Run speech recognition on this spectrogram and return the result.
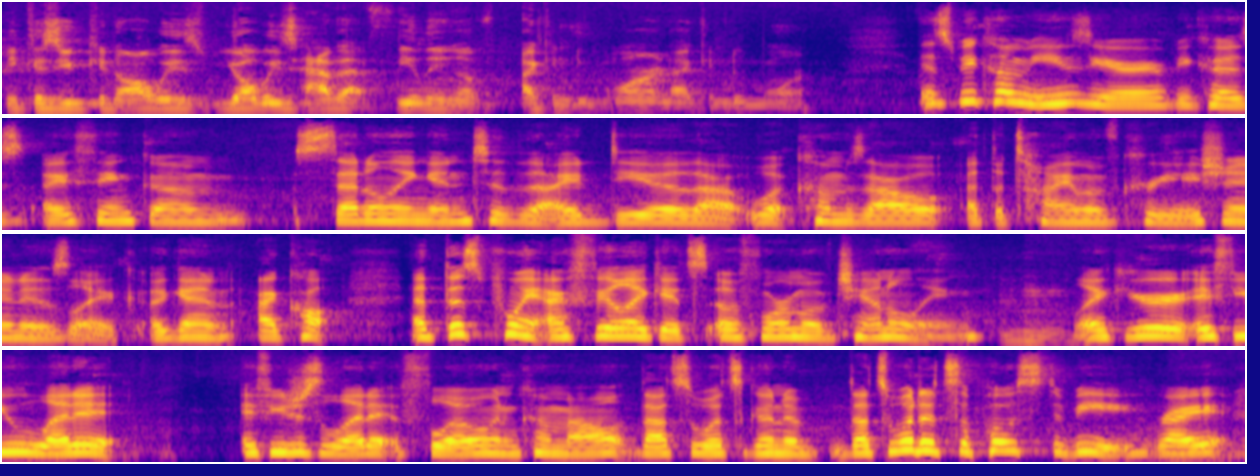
Because you can always you always have that feeling of I can do more and I can do more. It's become easier because I think um, settling into the idea that what comes out at the time of creation is like again I call at this point I feel like it's a form of channeling. Like you're if you let it if you just let it flow and come out, that's what's to that's what it's supposed to be, right? Mm-hmm.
